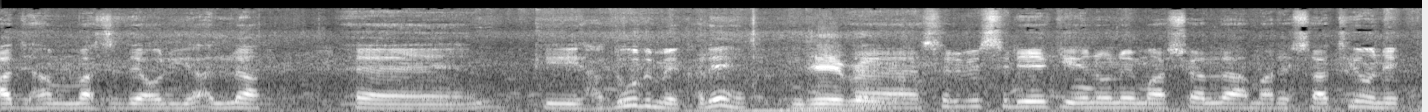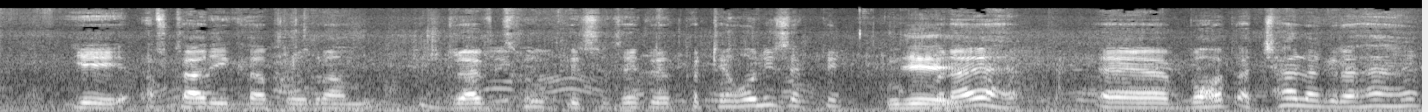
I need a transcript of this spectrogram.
आज हम मस्जिद अलिया अल्लाह की हदूद में खड़े हैं। सिर्फ़ इसलिए कि इन्होंने माशाल्लाह हमारे साथियों ने ये अफ्तारी का प्रोग्राम ड्राइव थ्रू के सिलसिले पे इकट्ठे हो नहीं सकते। बनाया है। बहुत अच्छा लग रहा है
